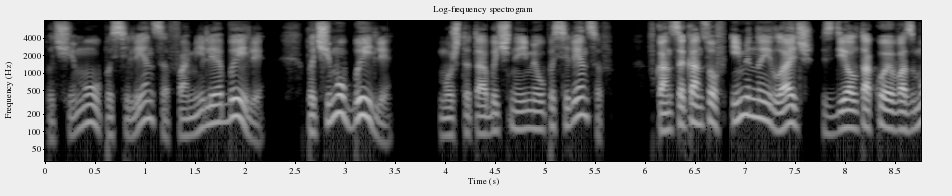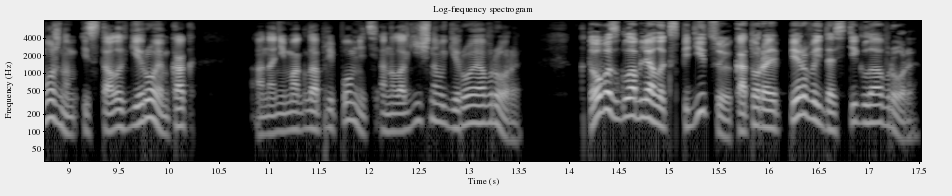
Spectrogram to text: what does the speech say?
Почему у поселенца фамилия Бейли? Почему Бейли? Может, это обычное имя у поселенцев? В конце концов, именно Элайдж сделал такое возможным и стал их героем, как... Она не могла припомнить аналогичного героя Авроры. Кто возглавлял экспедицию, которая первой достигла Авроры?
